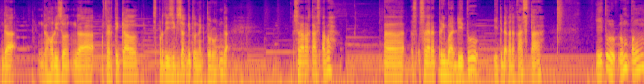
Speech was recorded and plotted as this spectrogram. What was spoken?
nggak nggak horizon nggak vertikal seperti zigzag gitu naik turun. Nggak. Selera kas apa uh, selera pribadi itu ya tidak ada kasta ya itu lempeng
